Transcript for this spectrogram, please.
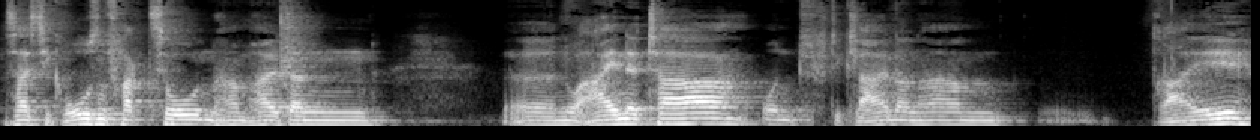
Das heißt, die großen Fraktionen haben halt dann äh, nur ein Etat und die kleineren haben drei,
